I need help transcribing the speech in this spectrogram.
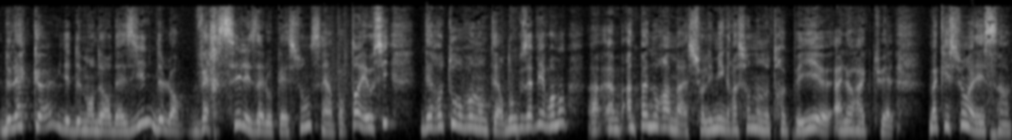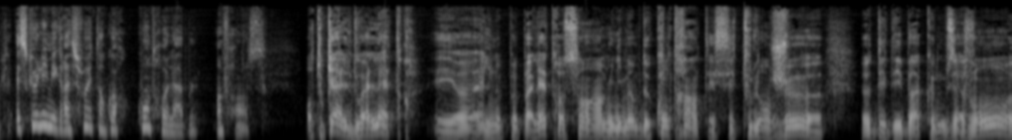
de l'accueil des demandeurs d'asile, de leur verser les allocations, c'est important, et aussi des retours volontaires. Donc vous avez vraiment un, un panorama sur l'immigration dans notre pays euh, à l'heure actuelle. Ma question, elle est simple. Est-ce que l'immigration est encore contrôlable en France? En tout cas, elle doit l'être. Et euh, elle ne peut pas l'être sans un minimum de contraintes. Et c'est tout l'enjeu euh, des débats que nous avons,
